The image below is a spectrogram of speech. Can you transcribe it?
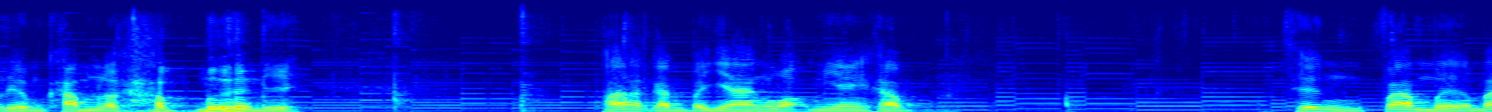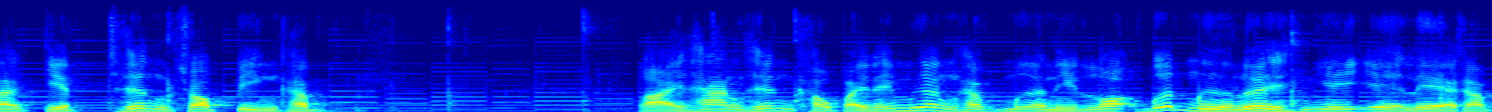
เริ่มค่ำแล้วครับเมื่อนี้ พากันไปย่างเลาะเมียครับถึงฟาร์มเมอร์มาเก็ตถึงช้อปปิ้งครับ หลายทางถึงเข้าไปในเมืองครับ เมื่อนี้เลาะเบิดมือเลยเงี้ยเอเล่ครับ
